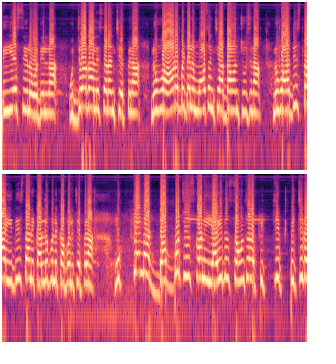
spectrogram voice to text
డిఎస్సీలు వదిలినా ఉద్యోగాలు ఇస్తానని చెప్పినా నువ్వు ఆడబిడ్డలు మోసం చేద్దామని చూసినా నువ్వు అదిస్తా ఇదిస్తా అని కళ్ళుబుల్లి కబుర్లు చెప్పినా ముఖ్యంగా డబ్బు చూసుకొని ఐదు సంవత్సరాల పిచ్చి పిచ్చిగా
